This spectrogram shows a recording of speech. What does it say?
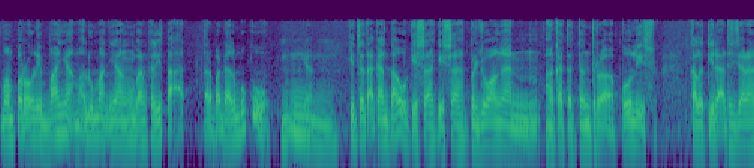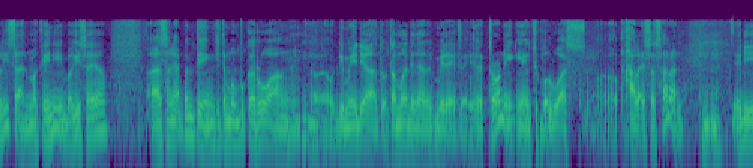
memperoleh banyak maklumat yang barangkali tak tak dapat dalam buku. Mm-hmm. Ya. Kita tak akan tahu kisah-kisah perjuangan angkatan tentera, polis kalau tidak ada sejarah lisan. Maka ini bagi saya uh, sangat penting kita membuka ruang uh, di media terutama dengan media elektronik yang cukup luas uh, halayak sasaran. Mm-hmm. Jadi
